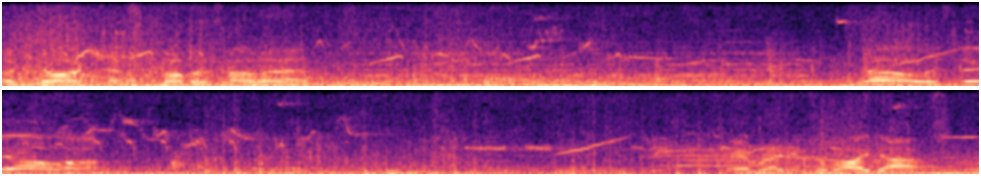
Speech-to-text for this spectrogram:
A darkness covers our land. Now is the hour. We're ready to ride out.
